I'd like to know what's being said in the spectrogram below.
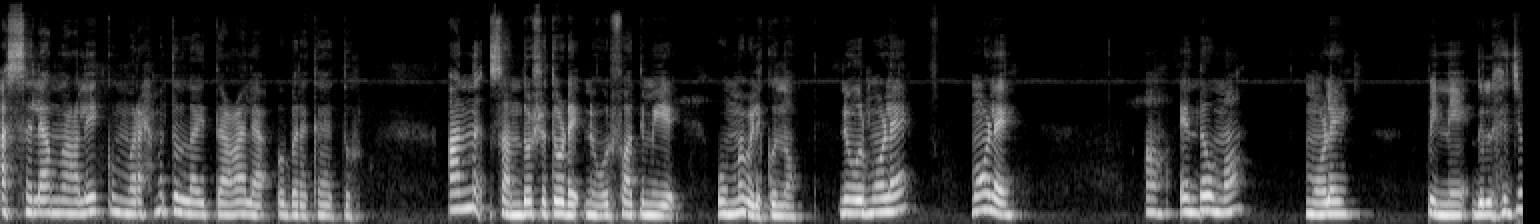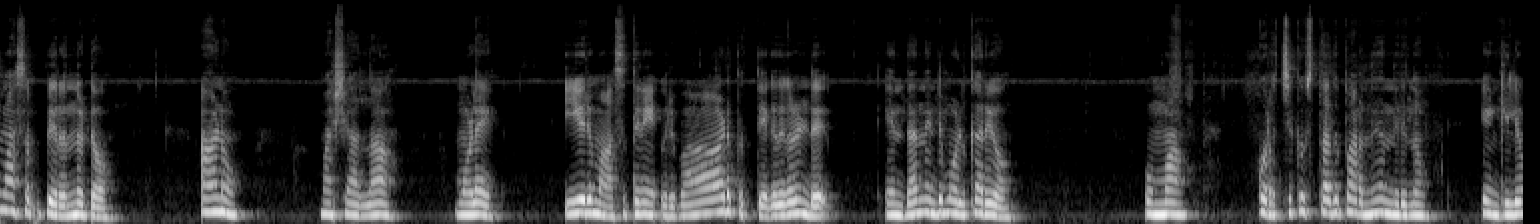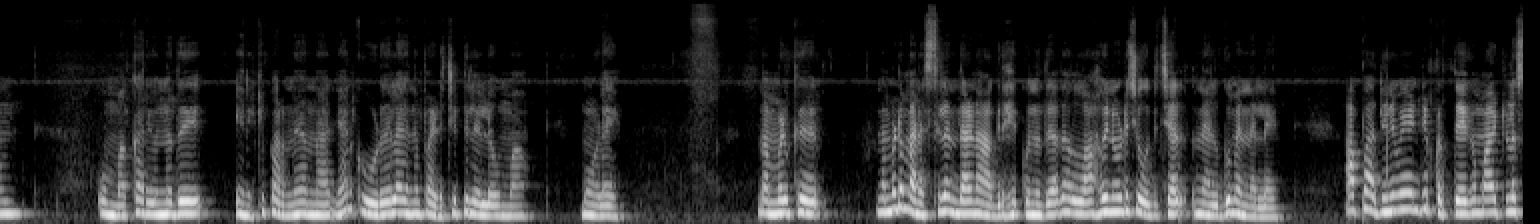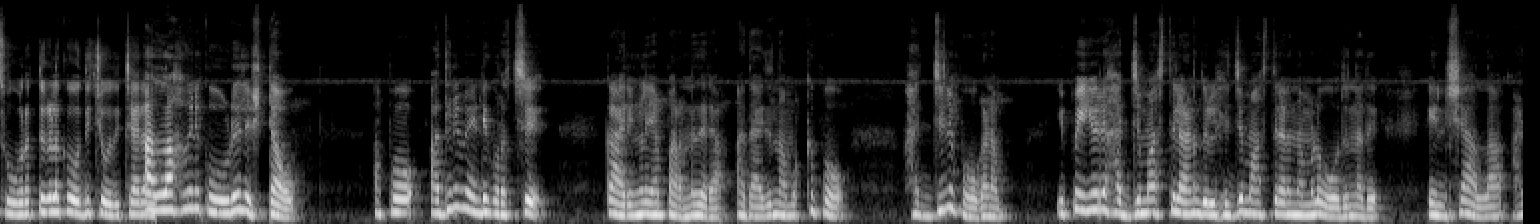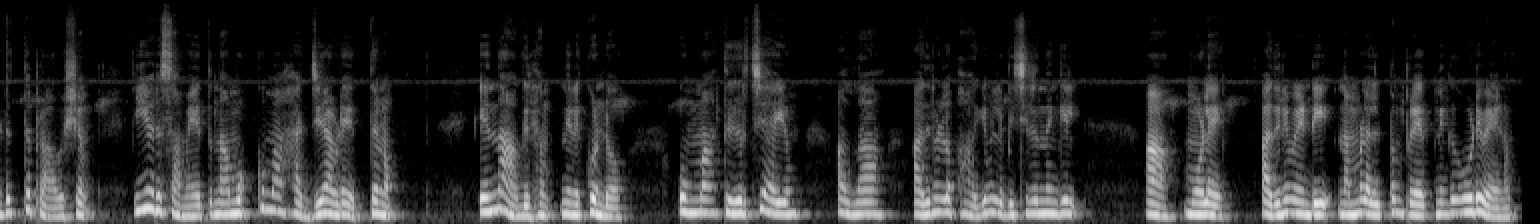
അസ്സലാമു അലൈക്കും വറഹമത്തല്ലായി താല ഉബറക്കാത്തു അന്ന് സന്തോഷത്തോടെ നൂർ ഫാത്തിമയെ ഉമ്മ വിളിക്കുന്നു. നൂർ മോളെ മോളെ. ആ എന്താ ഉമ്മ? മോളെ പിന്നെ ദുൽഹജ്ജ് മാസം പിറന്നുട്ടോ? ആണോ? മാഷാ അല്ലാ മോളെ ഈ ഒരു മാസത്തിന് ഒരുപാട് പ്രത്യേകതകളുണ്ട്. എന്താന്ന് എന്റെ മോൾക്കറിയോ? ഉമ്മ കുറച്ചൊക്കെ ഉസ്താദ് പറഞ്ഞു തന്നിരുന്നു. എങ്കിലും ഉമ്മക്കറിയുന്നത് എനിക്ക് പറഞ്ഞു തന്നാൽ ഞാൻ കൂടുതലായൊന്നും പഠിച്ചിട്ടില്ലല്ലോ ഉമ്മ. മോളെ നമ്മൾക്ക് നമ്മുടെ മനസ്സിൽ എന്താണ് ആഗ്രഹിക്കുന്നത്? അത് അള്ളാഹുവിനോട് ചോദിച്ചാൽ നൽകുമെന്നല്ലേ? അപ്പോൾ അതിനു വേണ്ടി പ്രത്യേകമായിട്ടുള്ള സൂറത്തുകളൊക്കെ ഓതി ചോദിച്ചാൽ അള്ളാഹുവിന് കൂടുതൽ ഇഷ്ടമാവും അപ്പോൾ അതിനു വേണ്ടി കുറച്ച് കാര്യങ്ങൾ ഞാൻ പറഞ്ഞു തരാം. അതായത് നമുക്കിപ്പോൾ ഹജ്ജിന് പോകണം. ഇപ്പോൾ ഈ ഒരു ഹജ്ജ് മാസത്തിലാണ് ദുൽഹജ്ജ് മാസത്തിലാണ് നമ്മൾ ഓതുന്നത്. ഇൻഷാ അല്ലാ അടുത്ത പ്രാവശ്യം ഈ ഒരു സമയത്ത് നമുക്കും ആ ഹജ്ജിന് അവിടെ എത്തണം എന്ന ആഗ്രഹം നിനക്കുണ്ടോ? ഉമ്മ തീർച്ചയായും. അല്ലാ അതിനുള്ള ഭാഗ്യം ലഭിച്ചിരുന്നെങ്കിൽ. ആ മോളെ അതിനുവേണ്ടി നമ്മൾ അല്പം പ്രയത്നിക്കുക കൂടി വേണം.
